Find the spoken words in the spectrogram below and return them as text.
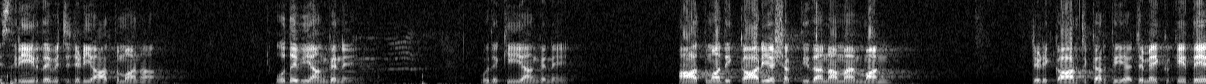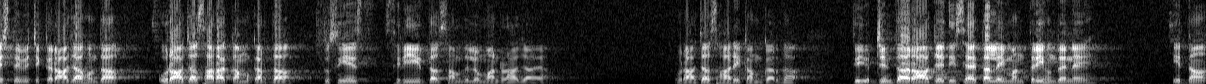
ਇਹ ਸਰੀਰ ਦੇ ਵਿੱਚ ਜਿਹੜੀ ਆਤਮਾ ਨਾ, ਉਹਦੇ ਵੀ ਅੰਗ ਨੇ। ਉਹਦੇ ਕੀ ਅੰਗ ਨੇ? ਆਤਮਾ ਦੀ ਕਾਰਿਆ ਸ਼ਕਤੀ ਦਾ ਨਾਮ ਹੈ ਮਨ, ਜਿਹੜੀ ਕਾਰਜ ਕਰਦੀ ਹੈ। ਜਿਵੇਂ ਇੱਕ ਕਿ ਦੇਸ਼ ਦੇ ਵਿੱਚ ਇੱਕ ਰਾਜਾ ਹੁੰਦਾ, ਉਹ ਰਾਜਾ ਸਾਰਾ ਕੰਮ ਕਰਦਾ। ਤੁਸੀਂ ਇਸ ਸਰੀਰ ਦਾ ਸਮਝ ਲਓ, ਮਨ ਰਾਜਾ ਆ। ਉਹ ਰਾਜਾ ਸਾਰੇ ਕੰਮ ਕਰਦਾ। ਤੇ ਜਿੰਦਾ ਰਾਜੇ ਦੀ ਸਹਾਇਤਾ ਲਈ ਮੰਤਰੀ ਹੁੰਦੇ ਨੇ ਇਦਾਂ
